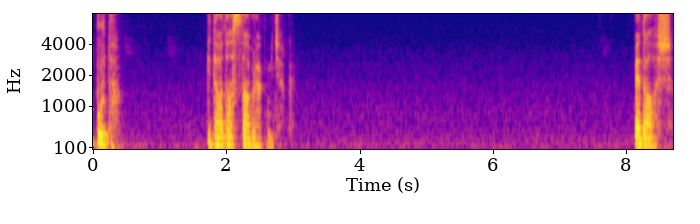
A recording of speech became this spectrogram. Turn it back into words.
Burada. Bir daha da asla bırakmayacak. Vedalaş.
